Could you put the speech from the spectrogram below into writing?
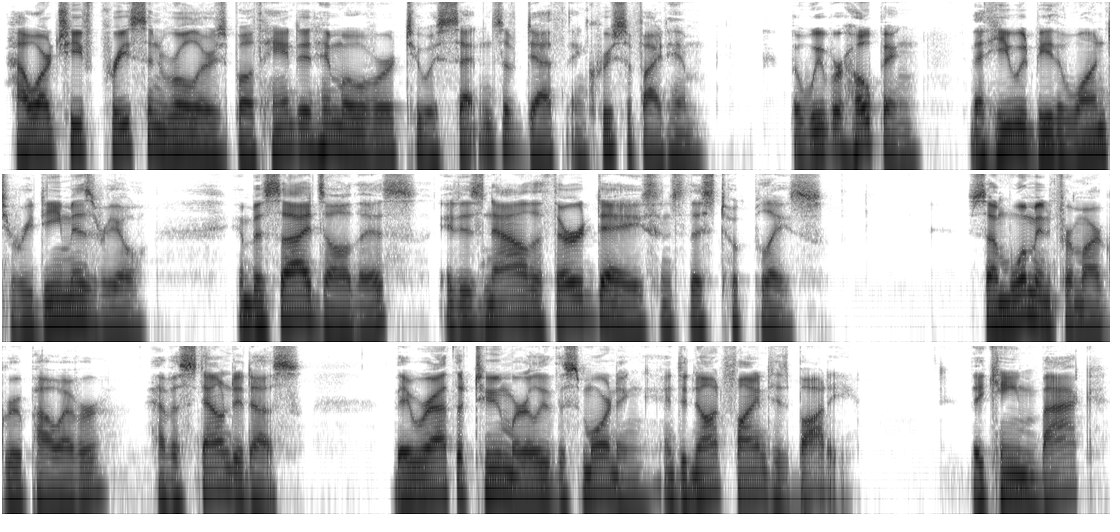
How our chief priests and rulers both handed him over to a sentence of death and crucified him. But we were hoping that he would be the one to redeem Israel. And besides all this, it is now the third day since this took place. Some women from our group, however, have astounded us. They were at the tomb early this morning and did not find his body. They came back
